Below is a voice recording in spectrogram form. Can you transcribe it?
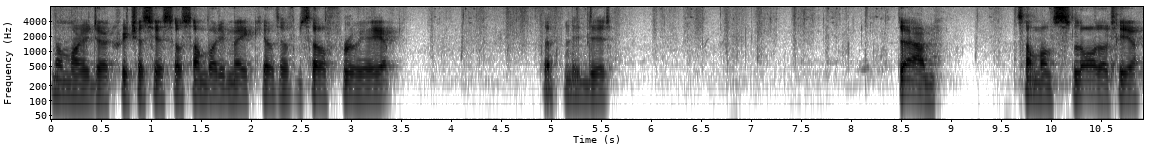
Normally there are creatures here, so somebody may kill himself through here. Yep. Definitely did. Damn. Someone slaughtered here.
